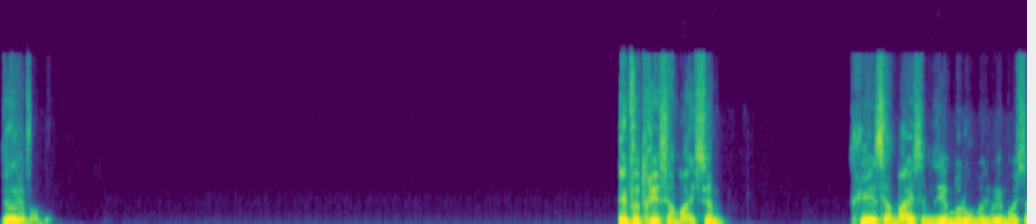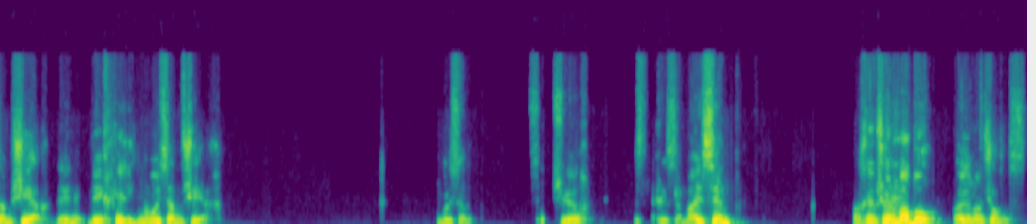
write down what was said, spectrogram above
זה אוהל מבוא. איפה תחיס המייסם? תחילת המייסים זה מרומז במועצת המשיח, זה חלק ממועצת המשיח. מועצת המשיח, תחילת המייסים, אחרי שואלים מה בוא, אלה מה שומס.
